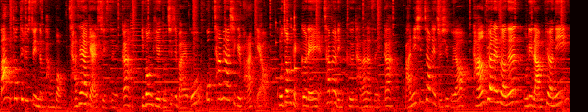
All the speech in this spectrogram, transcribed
빵 터트릴 수 있는 방법 자세하게 알 수 있으니까 이번 기회 놓치지 말고 꼭 참여하시길 바랄게요. 고정 댓글에 참여 링크 달아놨으니까 많이 신청해 주시고요. 다음 편에서는 우리 남편이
